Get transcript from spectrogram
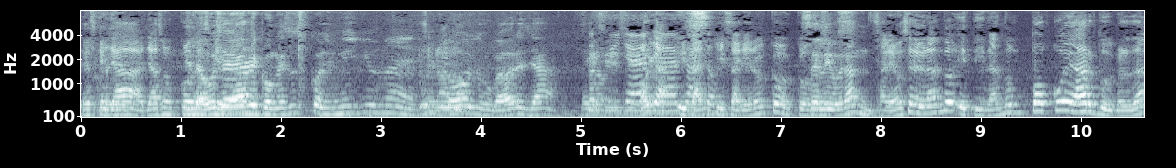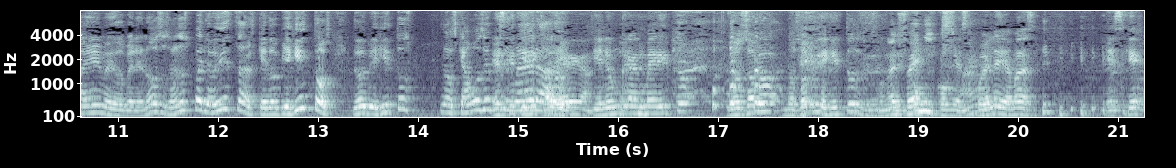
es que ya, ya son Y la cosas que UCR ya- con esos colmillos, mae, Sí, no. todos los jugadores ya. pero- Sí, ya, oiga, ya, y, sal- y salieron con, con Celebrando. sus- salieron celebrando y tirando un poco de dardos, ¿verdad? Y medio venenosos. A esos periodistas, que los viejitos, los viejitos nos quedamos en Es que tiene, primera. claro, Llega. tiene un gran mérito, no solo, no solo viejitos Son con, el Fénix, con escuela y demás, es que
